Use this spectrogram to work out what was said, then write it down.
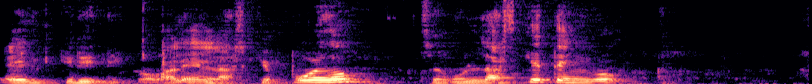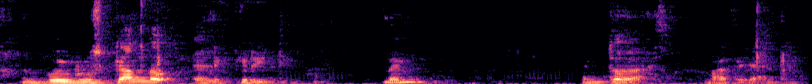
el crítico, ¿vale? En las que puedo, según las que tengo, voy buscando el crítico, ¿ven? En todas, básicamente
